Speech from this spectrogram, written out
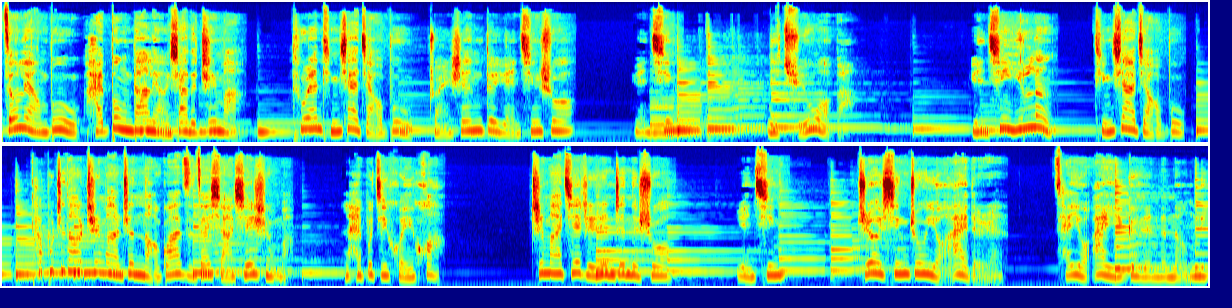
走两步还蹦跶两下的芝麻。突然停下脚步，转身对远亲说：“远亲，你娶我吧。”远亲一愣，停下脚步。他不知道芝麻这脑瓜子在想些什么，来不及回话。芝麻接着认真的说：“远亲，只有心中有爱的人，才有爱一个人的能力。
